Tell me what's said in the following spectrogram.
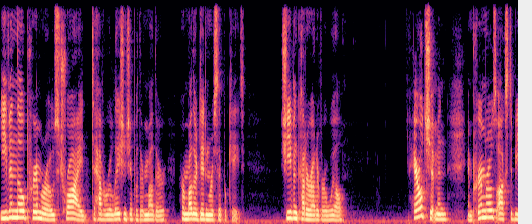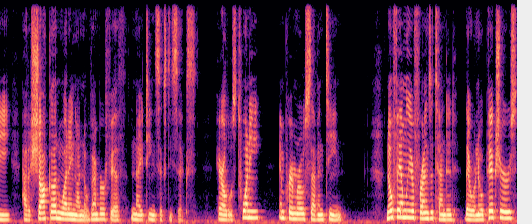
Even though Primrose tried to have a relationship with her mother, her mother didn't reciprocate. She even cut her out of her will. Harold Shipman and Primrose Oxtoby had a shotgun wedding on November 5th, 1966. Harold was 20 and Primrose 17. No family or friends attended, there were no pictures,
